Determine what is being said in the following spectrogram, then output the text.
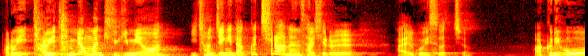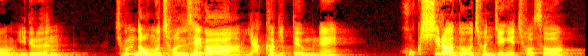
바로 이 다윗 한 명만 죽이면 이 전쟁이 다 끝이라는 사실을 알고 있었죠. 아, 그리고 이들은 지금 너무 전세가 약하기 때문에 혹시라도 전쟁에 져서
